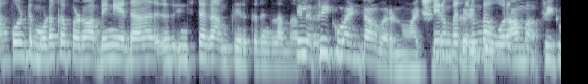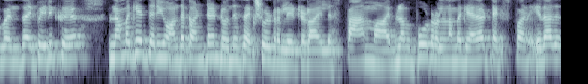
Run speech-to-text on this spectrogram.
அக்கௌண்ட் முடக்கப்படும் அப்படின்னு ஏதாவது இன்ஸ்டாகிராமுக்கு இருக்குதுங்களா மேம் இல்ல ஃப்ரீக்வெண்டா வரணும் ஆக்சுவலி திரும்ப திரும்ப ஒரு- ஆமா ஃப்ரீக்வென்ஸா இப்போ இருக்கு நமக்கே தெரியும் அந்த கண்டென்ட் வந்து செக்ஷுவல் ரிலேட்டடா இல்ல ஸ்பேமா இப்போ நம்ம போடுறோம் நமக்கு ஏதாவது டெக்ஸ்ட் பண்ண ஏதாவது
